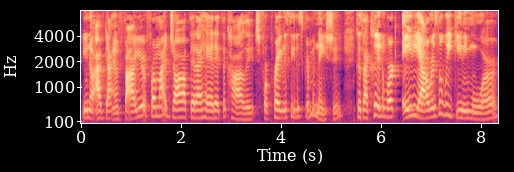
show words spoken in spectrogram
you know, I've gotten fired from my job that I had at the college for pregnancy discrimination because I couldn't work 80 hours a week anymore.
